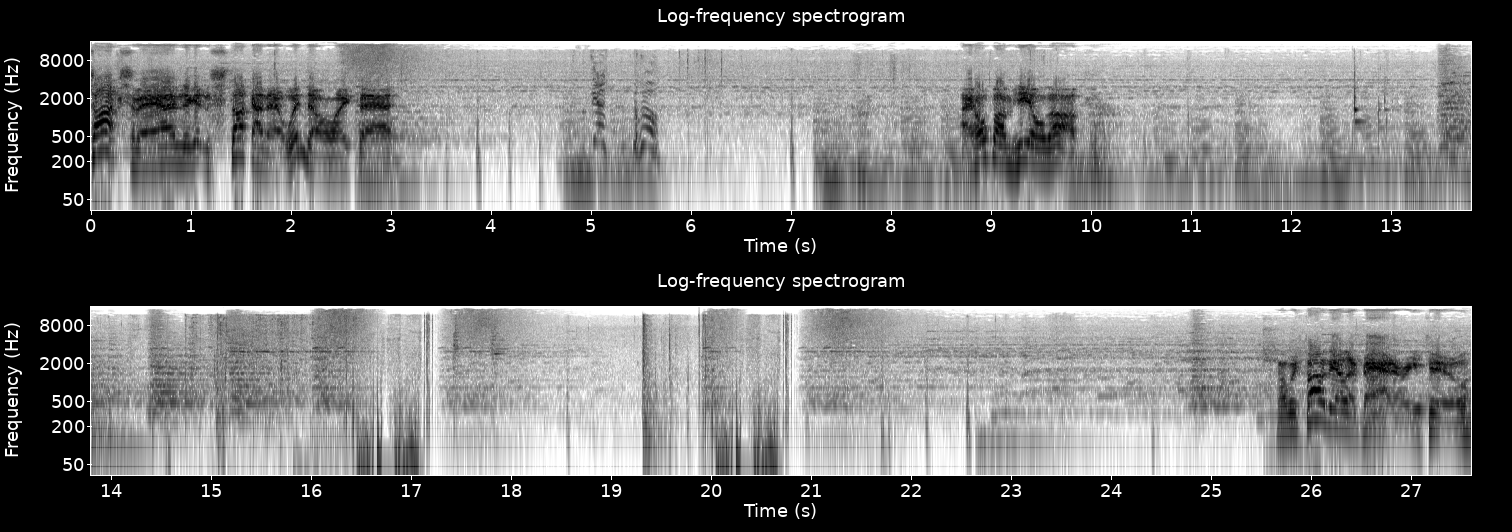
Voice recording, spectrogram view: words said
Sucks, man. They're getting stuck on that window like that. I hope I'm healed up. Well, we found the other battery, too.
